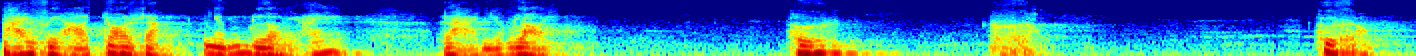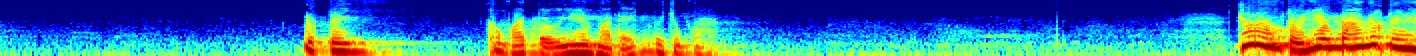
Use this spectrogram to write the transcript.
Tại vì họ cho rằng những lời ấy là những lời hư hư không. Hư không. Đức tin không phải tự nhiên mà đến với chúng ta. Chúa luôn tự nhiên ban đức tin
